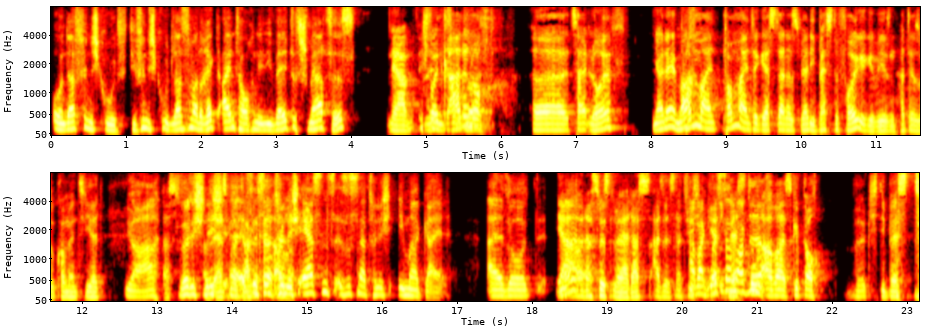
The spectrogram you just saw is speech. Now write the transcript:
und das finde ich gut. Die finde ich gut. Lass uns mal direkt eintauchen in die Welt des Schmerzes. Ja, ich wollte gerade noch äh, Zeit läuft. Ja, nee, mach. Tom, meint, Tom meinte gestern, es wäre die beste Folge gewesen, hat er so kommentiert. Ja, das würde ich also nicht. Erstmal danke, es ist natürlich, erstens ist es natürlich immer geil. Also ja, ne? aber das wissen wir ja. Das also ist natürlich aber gestern die beste, war gut. aber es gibt auch wirklich die besten.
